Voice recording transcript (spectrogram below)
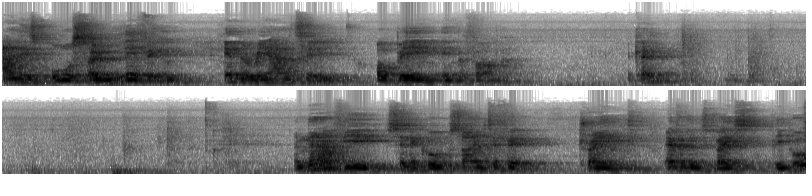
and is also living in the reality of being in the Father. Okay? And now, for you cynical, scientific, trained, evidence-based people,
